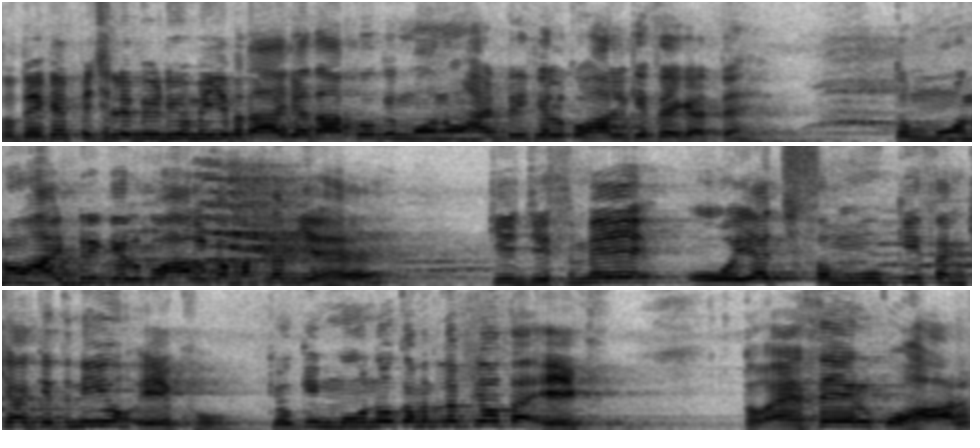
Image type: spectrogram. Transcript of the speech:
तो देखें पिछले वीडियो में ये बताया गया था आपको कि मोनोहाइड्रिक एल्कोहल किसे कहते हैं? तो मोनोहाइड्रिक एल्कोहल का मतलब यह है कि जिसमें ओ OH समूह की संख्या कितनी हो? एक हो। क्योंकि मोनो का मतलब क्या होता है? एक। तो ऐसे एल्कोहल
